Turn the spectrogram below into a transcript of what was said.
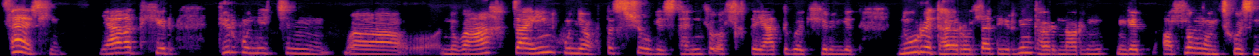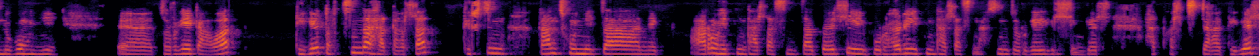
сайн ажиллана. Яагаад тэгэхээр тэр хүний чинь нөгөө анх за энэ хүний утас шүү гэж танилцуулахдаа яадаг вэ гэхээр ингээд нүрээ тойруулаад эргэн тойрноор ингээд олон өнцгөөс нөгөө хүний зургийг аваад тэгээд утсандаа хадгалаад тэр чинь ганц хүний за нэг 10 хэдэн талаас нь за боли бүр 20 хэдэн талаас нь авсан зургийг л ингээл хадгалчихж байгаа. Тэгэл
